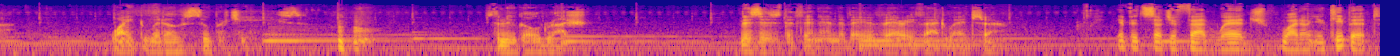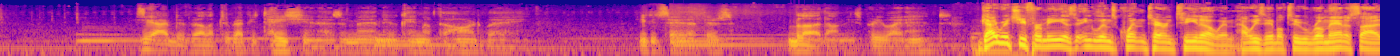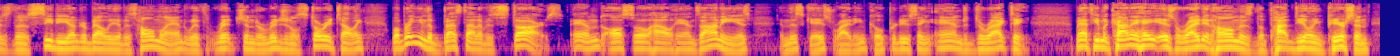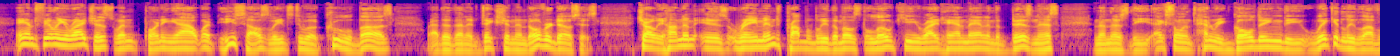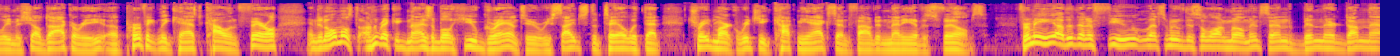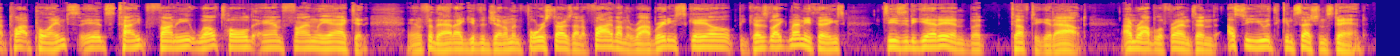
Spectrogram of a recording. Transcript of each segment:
white widow super cheese. it's the new gold rush. This is the thin end of a very fat wedge, sir. If it's such a fat wedge, why don't you keep it? See, I've developed a reputation as a man who came up the hard way. You could say that there's blood on these pretty white hands. Guy Ritchie, for me, is England's Quentin Tarantino and how he's able to romanticize the seedy underbelly of his homeland with rich and original storytelling while bringing the best out of his stars, and also how hands on he is, in this case, writing, co producing, and directing. Matthew McConaughey is right at home as the pot dealing Pearson and feeling righteous when pointing out what he sells leads to a cool buzz rather than addiction and overdoses. Charlie Hunnam is Raymond, probably the most low key right hand man in the business. And then there's the excellent Henry Golding, the wickedly lovely Michelle Dockery, a perfectly cast Colin Farrell, and an almost unrecognizable Hugh Grant who recites the tale with that trademark Ritchie Cockney accent found in many of his films. For me, other than a few let's move this along moments and been there, done that plot points, it's tight, funny, well told, and finely acted. And for that, I give the gentlemen four stars out of five on the Rob rating scale because, like many things, it's easy to get in, but tough to get out. I'm Rob LaFrance, and I'll see you at the concession stand.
